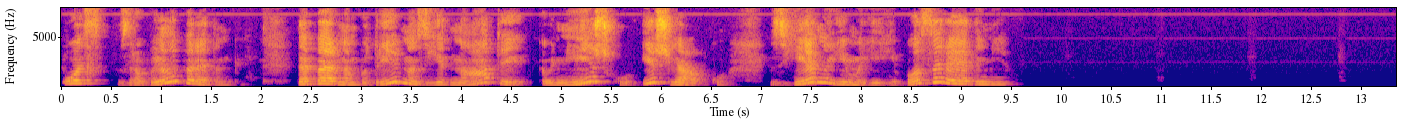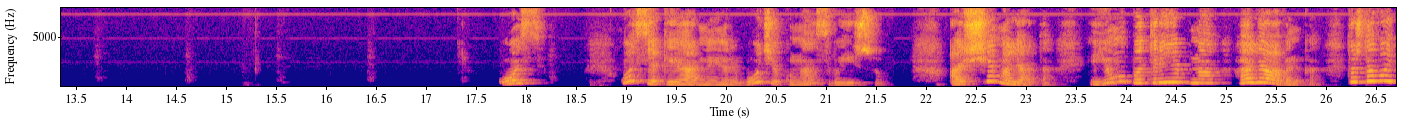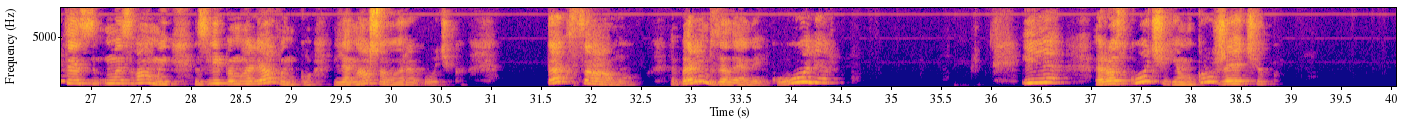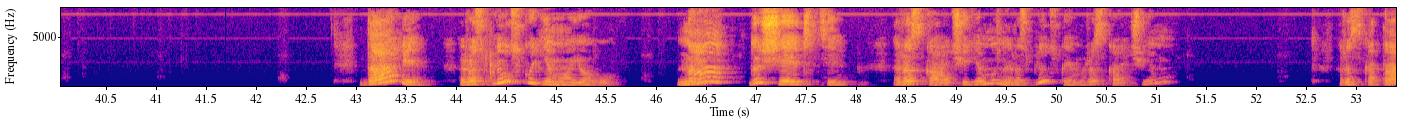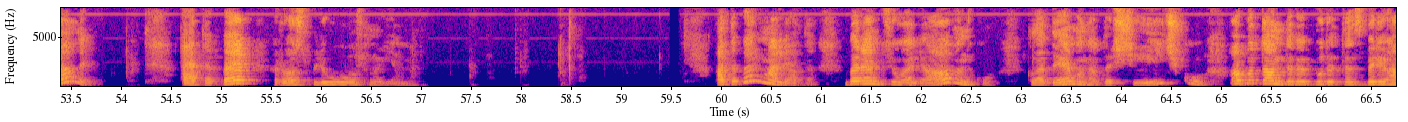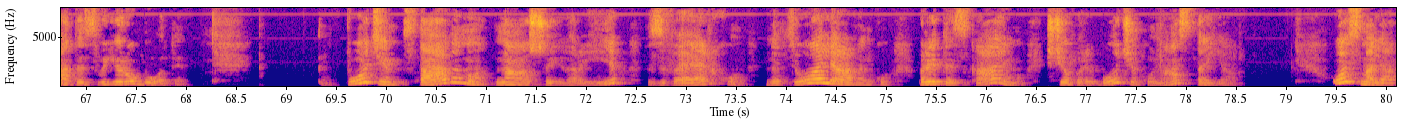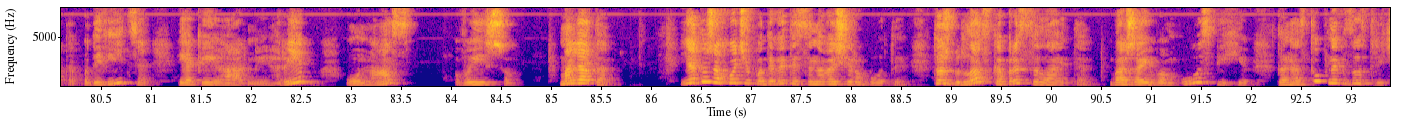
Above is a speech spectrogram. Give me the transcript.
Ось, зробили перетинки. Тепер нам потрібно з'єднати ніжку і шляпку. З'єднуємо її посередині. Ось. Ось який гарний грибочок у нас вийшов. А ще малята, йому потрібна галявинка. Тож давайте ми з вами зліпимо галявинку для нашого грибочка. Так само беремо зелений колір і розкочуємо кружечок. Далі розплюскуємо його на дощечці. Розкачуємо, не розплюскуємо, розкачуємо. Розкатали, а тепер розплюснуємо. А тепер, малята, беремо цю галявинку, кладемо на дощечку або там, де ви будете зберігати свої роботи. Потім ставимо наш гриб зверху на цю галявинку, притискаємо, щоб грибочок у нас стояв. Ось, малята, подивіться, який гарний гриб у нас вийшов. Малята, я дуже хочу подивитися на ваші роботи. Тож, будь ласка, присилайте. Бажаю вам успіхів. До наступних зустрічей!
